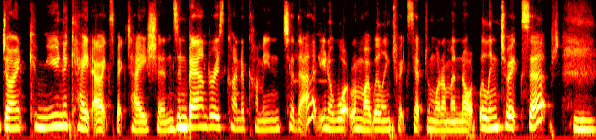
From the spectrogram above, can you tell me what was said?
don't communicate our expectations and boundaries kind of come into that you know what am i willing to accept and what am i not willing to accept mm.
